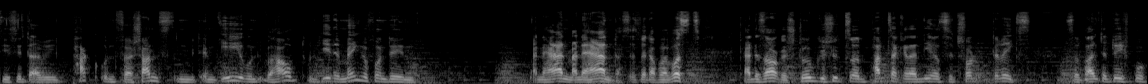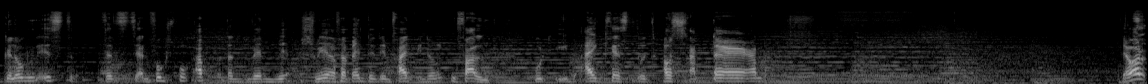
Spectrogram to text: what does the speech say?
Die sind da wie Pack und verschanzt und mit MG und überhaupt und jede Menge von denen. Meine Herren, meine Herren, das ist mir doch bewusst. Keine Sorge, Sturmgeschütze und Panzergrenadiere sind schon unterwegs. Sobald der Durchbruch gelungen ist, setzen sie einen Funkspruch ab und dann werden wir schwere Verbände dem Feind in den Rücken fallen und ihn einkästen und ausrattern. Jawohl!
